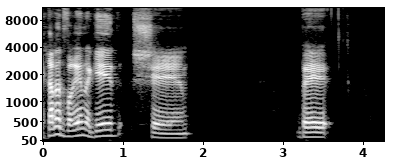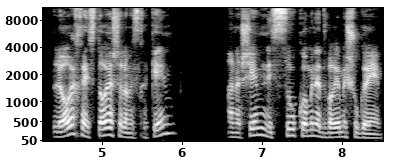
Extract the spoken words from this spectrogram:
אחד הדברים נגיד ש... לאורך ההיסטוריה של המשחקים, אנשים ניסו כל מיני דברים משוגעים.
